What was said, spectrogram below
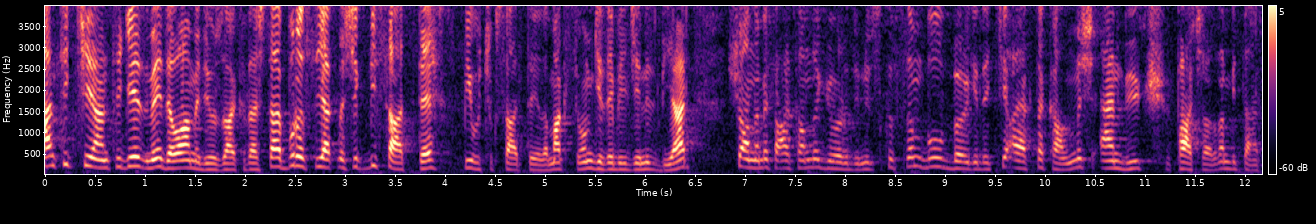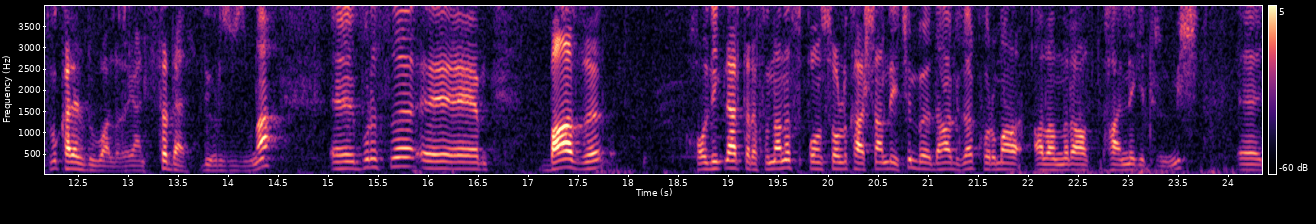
Antik kenti gezmeye devam ediyoruz arkadaşlar. Burası yaklaşık bir saatte, bir buçuk saatte ya da maksimum gezebileceğiniz bir yer. Şu anda mesela arkamda gördüğünüz kısım bu bölgedeki ayakta kalmış en büyük parçalardan bir tanesi. Bu kale duvarları yani stadel diyoruz biz buna. Ee, burası e, bazı holdingler tarafından da sponsorluk karşılandığı için böyle daha güzel koruma alanları alt- haline getirilmiş. Ee,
